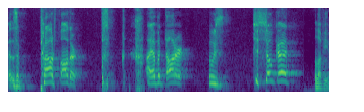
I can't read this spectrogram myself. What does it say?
As a proud father, I have a daughter who's just so good. I love you.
